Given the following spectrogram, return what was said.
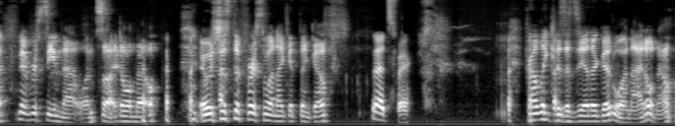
I've never seen that one, so I don't know. It was just the first one I could think of. That's fair. Probably because it's the other good one. I don't know.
